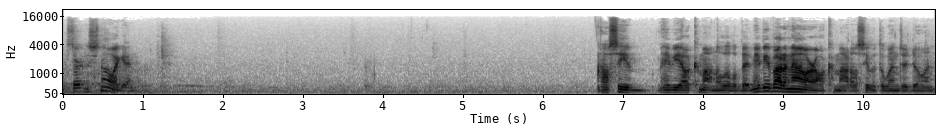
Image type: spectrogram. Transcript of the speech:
It's starting to snow again. I'll see, maybe I'll come out in a little bit. Maybe about an hour I'll come out. I'll see what the winds are doing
